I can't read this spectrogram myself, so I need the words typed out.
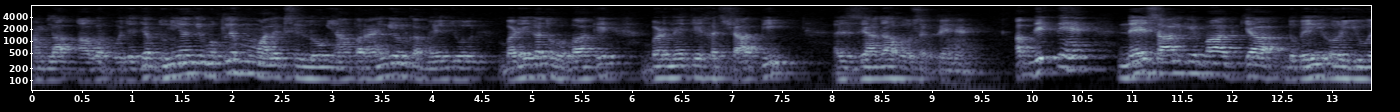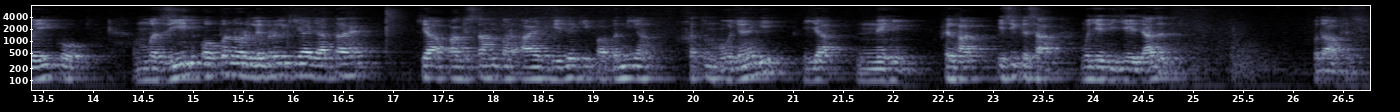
हमला आवर हो जाए। जब दुनिया के मुख्तलिफ़ ममालिक से लोग यहाँ पर आएँगे, उनका मेल जोल बढ़ेगा तो वबा के बढ़ने के खदशात भी ज़्यादा हो सकते हैं। अब देखते हैं नए साल के बाद क्या दुबई और यूएई को मजीद ओपन और लिबरल किया जाता है? क्या पाकिस्तान पर आए वीज़े की पाबंदियाँ ख़त्म हो जाएँगी या नहीं? फ़िलहाल इसी के साथ मुझे दीजिए इजाज़त। खुदा हाफिज़।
